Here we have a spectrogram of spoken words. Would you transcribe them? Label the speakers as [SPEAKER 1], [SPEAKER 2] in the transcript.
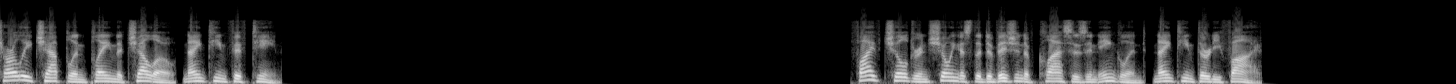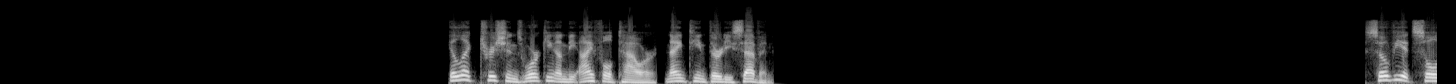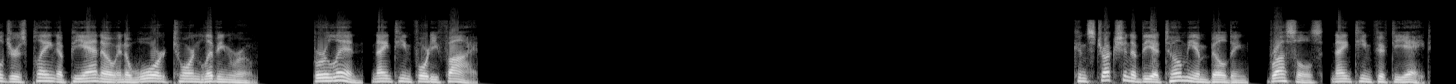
[SPEAKER 1] Charlie Chaplin playing the cello, 1915. Five Children showing us the division of classes in England, 1935. Electricians working on the Eiffel Tower, 1937. Soviet soldiers playing a piano in a war-torn living room. Berlin, 1945. Construction of the Atomium Building, Brussels, 1958.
